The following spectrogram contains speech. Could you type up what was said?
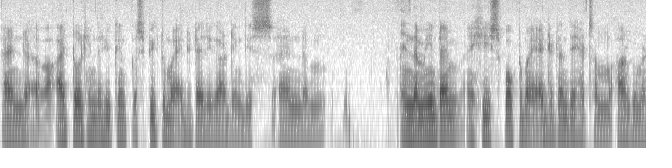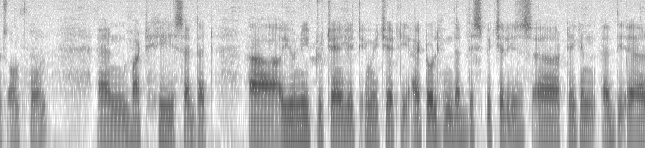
And I told him that you can speak to my editor regarding this. And um, in the meantime, he spoke to my editor, and they had some arguments on phone. And but he said that uh, you need to change it immediately. I told him that this picture is uh, taken uh, the, uh,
